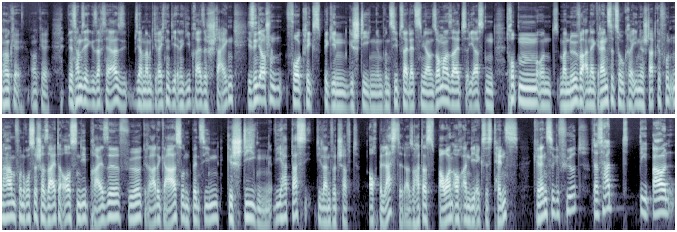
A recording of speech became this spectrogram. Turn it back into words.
Okay, okay. Jetzt haben Sie gesagt, ja, Sie, Sie haben damit gerechnet, die Energiepreise steigen. Die sind ja auch schon vor Kriegsbeginn gestiegen. Im Prinzip seit letztem Jahr im Sommer, seit die ersten Truppen und Manöver an der Grenze zur Ukraine stattgefunden haben. Von russischer Seite aus sind die Preise für gerade Gas und Benzin gestiegen. Wie hat das die Landwirtschaft auch belastet? Also hat das Bauern auch an die Existenzgrenze geführt? Das hat die Bauern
